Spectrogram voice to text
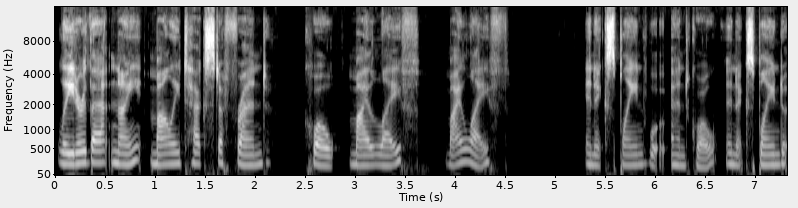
Later that night, Molly texted a friend, quote, my life, my life, and explained, end quote, and explained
